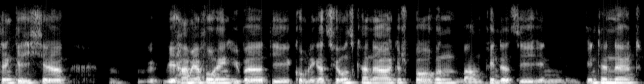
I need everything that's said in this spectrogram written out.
denke ich, wir haben ja vorhin über die Kommunikationskanäle gesprochen. Man findet sie im Internet.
